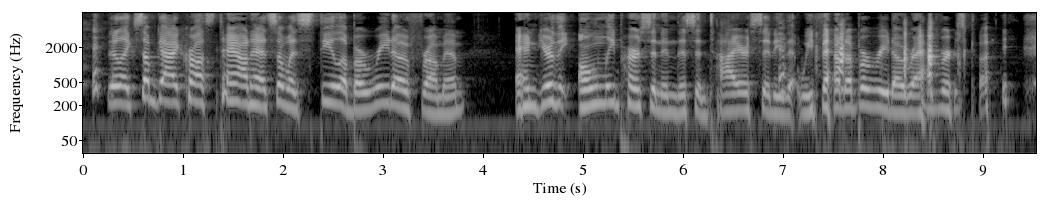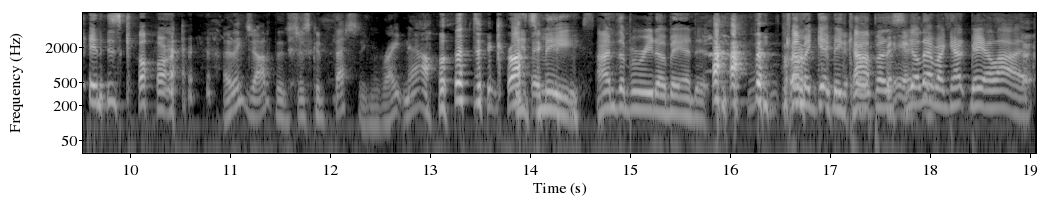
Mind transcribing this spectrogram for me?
They're like, some guy across town had someone steal a burrito from him, and you're the only person in this entire city that we found a burrito wrappers in his car. I think Jonathan's just confessing right now. It's me. I'm the burrito bandit. Come and get me, coppers. You'll never get me alive.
